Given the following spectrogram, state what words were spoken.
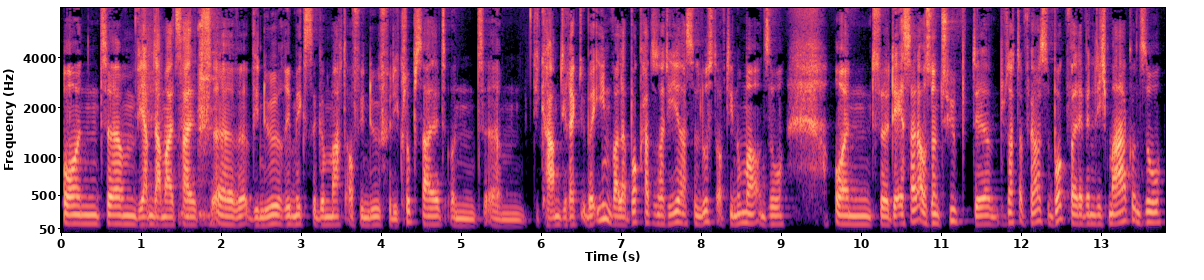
Und ähm, wir haben damals halt äh, Vinyl-Remixe gemacht auf Vinyl für die Clubs halt. Und ähm, die kamen direkt über ihn, weil er Bock hat und sagte, hier hast du Lust auf die Nummer und so. Und äh, der ist halt auch so ein Typ, der sagt, dafür hast du Bock, weil der, wenn er dich mag und so.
